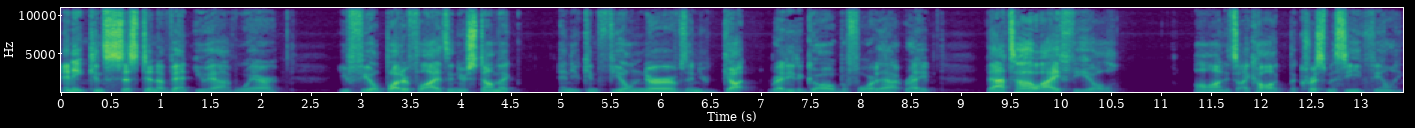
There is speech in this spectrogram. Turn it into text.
any consistent event you have where you feel butterflies in your stomach and you can feel nerves in your gut ready to go before that, right? That's how I feel on it's I call it the Christmas Eve feeling.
